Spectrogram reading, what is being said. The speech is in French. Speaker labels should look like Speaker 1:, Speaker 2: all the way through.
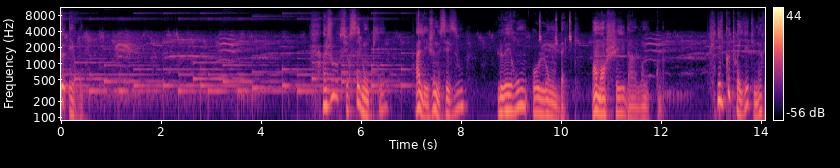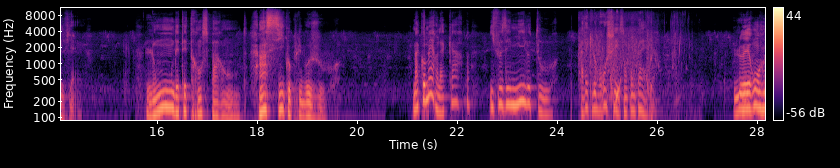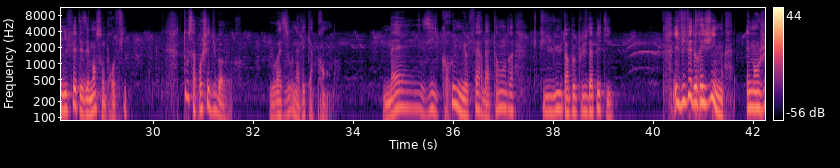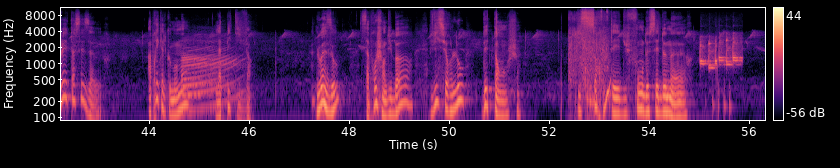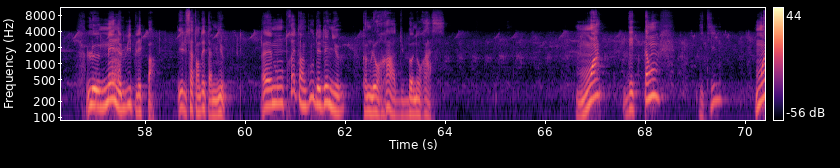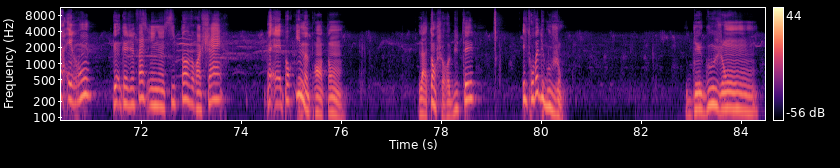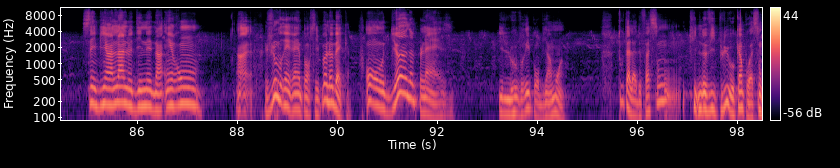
Speaker 1: le héron. Un jour, sur ses longs pieds, allez, je ne sais où, le héron au long bec, emmanché d'un long cou. Il côtoyait une rivière. L'onde était transparente, ainsi qu'au plus beau jour. Ma commère la carpe y faisait mille tours, avec le brochet, son compère. Le héron en eût fait aisément son profit. Tout s'approchait du bord. L'oiseau n'avait qu'à prendre. Mais il crut mieux faire d'attendre qu'il eût un peu plus d'appétit. Il vivait de régime et mangeait à ses heures. Après quelques moments, l'appétit vint. L'oiseau, s'approchant du bord, vit sur l'eau des tanches qui sortaient du fond de ses demeures. Le mets ne lui plaît pas. Il s'attendait à mieux. Elle montrait un goût dédaigneux, comme le rat du bon Horace.
Speaker 2: Moi, des tanches, dit-il. Moi, héron, que, que je fasse une si pauvre chair. Pour qui me prend-on?
Speaker 1: La tanche rebutée, il trouva du goujon.
Speaker 2: Du goujon. C'est bien là le dîner d'un héron. Ah, J'ouvrirai pour si peu le bec. Oh, Dieu ne plaise.
Speaker 1: Il l'ouvrit pour bien moins. Tout alla de façon qu'il ne vit plus aucun poisson.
